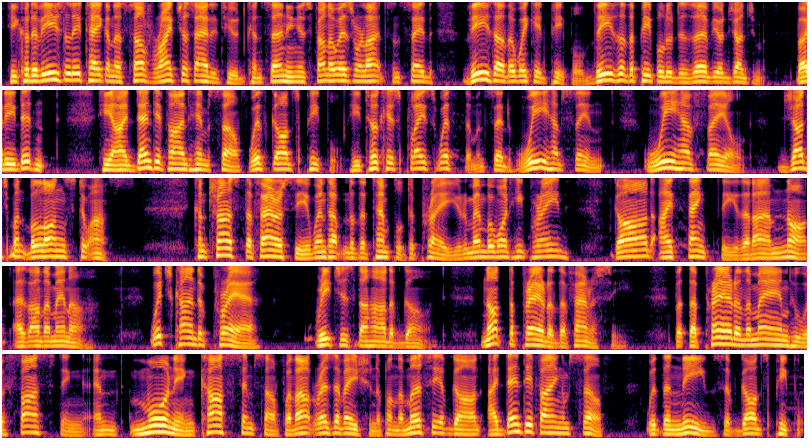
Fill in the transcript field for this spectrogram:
He could have easily taken a self righteous attitude concerning his fellow Israelites and said, These are the wicked people, these are the people who deserve your judgment. But he didn't. He identified himself with God's people. He took his place with them and said, We have sinned. We have failed. Judgment belongs to us. Contrast the Pharisee who went up into the temple to pray. You remember what he prayed? God, I thank thee that I am not as other men are. Which kind of prayer reaches the heart of God? Not the prayer of the Pharisee, but the prayer of the man who, with fasting and mourning, casts himself without reservation upon the mercy of God, identifying himself with the needs of God's people.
